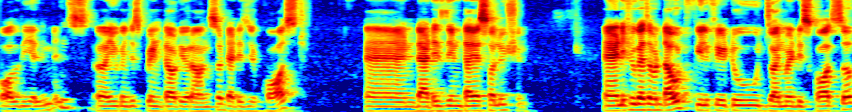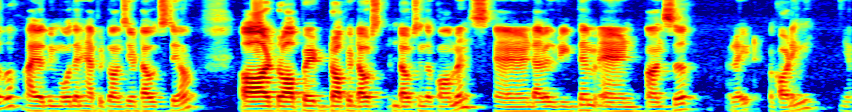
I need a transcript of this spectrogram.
all the elements uh, you can just print out your answer. That is your cost. And that is the entire solution. And if you guys have a doubt feel free to join my discord server. I will be more than happy to answer your doubts there. Or drop it drop your doubts doubts in the comments and i will read them and answer right accordingly. Yeah.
